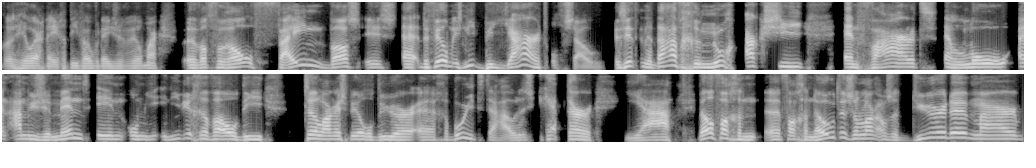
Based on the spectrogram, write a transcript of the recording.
heel erg negatief over deze film. Maar wat vooral fijn was, is. de film is niet bejaard of zo. Er zit inderdaad genoeg actie en vaart en lol en amusement in. Om je in ieder geval die te lange speelduur uh, geboeid te houden. Dus ik heb er ja, wel van, gen uh, van genoten, zolang als het duurde. Maar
